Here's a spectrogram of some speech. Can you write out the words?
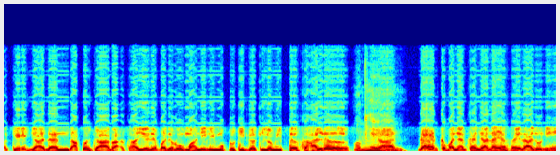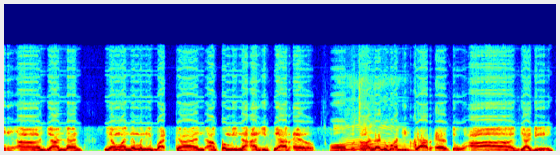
Okey dan apa jarak saya daripada rumah ni 53 km sehala. Okey. Dan dan kebanyakan jalan yang saya lalu ni uh, jalan yang mana melibatkan uh, pembinaan ECRL. Oh betul. Ah, laluan ECRL tu. Ah, jadi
